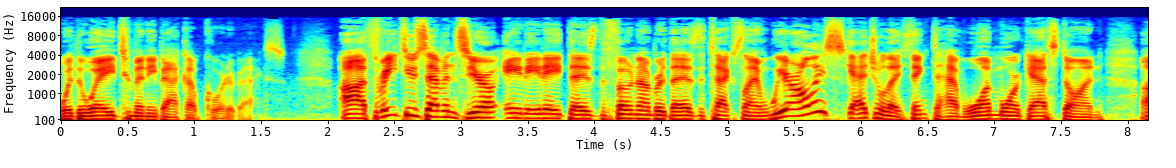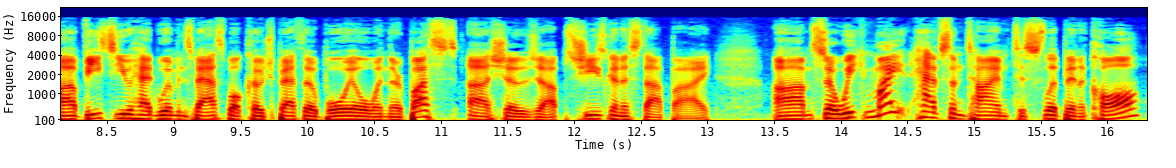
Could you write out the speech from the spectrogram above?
with way too many backup quarterbacks. Uh, 327-0888, that is the phone number, that is the text line. We are only scheduled, I think, to have one more guest on. Uh, VCU head women's basketball coach Beth O'Boyle, when their bus uh, shows up, she's going to stop by. Um, so we might have some time to slip in a call.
